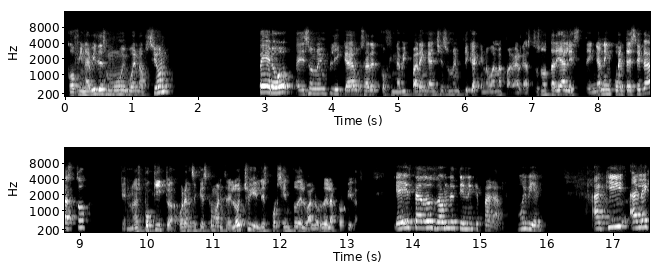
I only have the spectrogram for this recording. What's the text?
Cofinavit es muy buena opción, pero eso no implica usar el Cofinavit para enganche, eso no implica que no van a pagar gastos notariales. Tengan en cuenta ese gasto, que no es poquito, acuérdense que es como entre el 8 y el 10% del valor de la propiedad. Y hay estados donde tienen que pagar. Muy bien. Aquí Ale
